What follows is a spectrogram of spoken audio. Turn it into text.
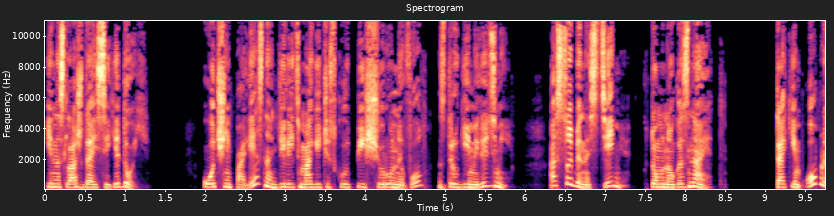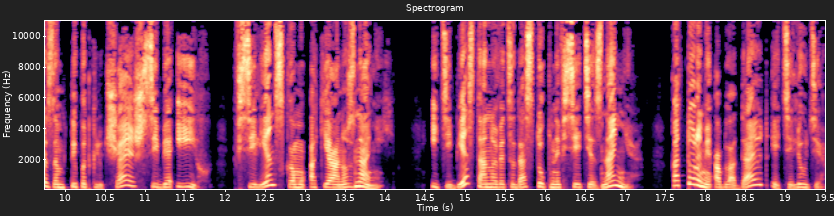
и наслаждайся едой. Очень полезно делить магическую пищу руны Вол с другими людьми, особенно с теми, кто много знает. Таким образом ты подключаешь себя и их к Вселенскому океану знаний, и тебе становятся доступны все те знания, которыми обладают эти люди.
